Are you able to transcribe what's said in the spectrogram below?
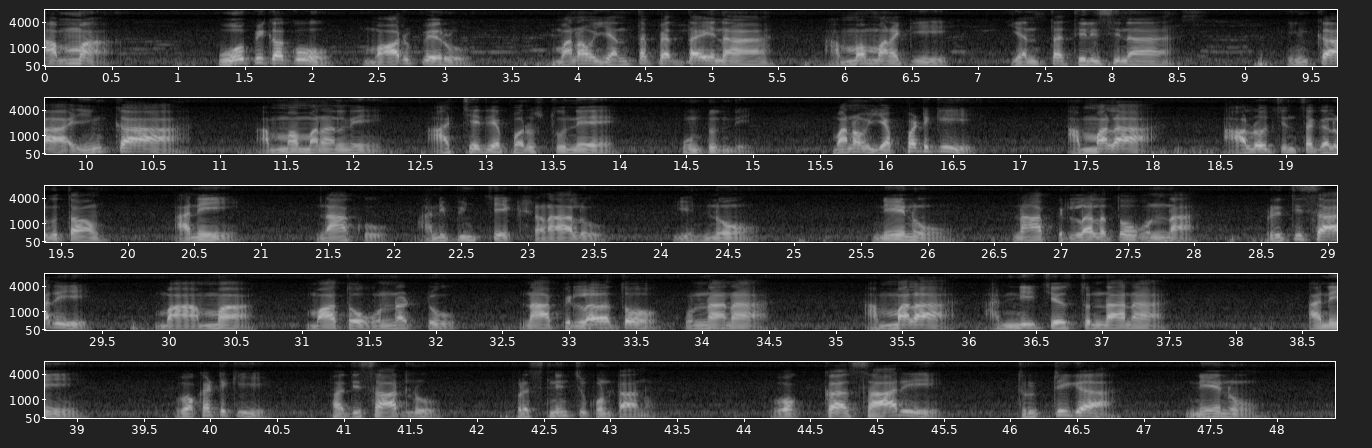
అమ్మ ఓపికకు మారుపేరు. మనం ఎంత పెద్ద అయినా అమ్మ మనకి ఎంత తెలిసినా ఇంకా ఇంకా అమ్మ మనల్ని ఆశ్చర్యపరుస్తూనే ఉంటుంది. మనం ఎప్పటికీ అమ్మలా ఆలోచించగలుగుతాం అని నాకు అనిపించే క్షణాలు ఎన్నో. నేను నా పిల్లలతో ఉన్న ప్రతిసారి మా అమ్మ మాతో ఉన్నట్టు నా పిల్లలతో ఉన్నానా? అమ్మలా అన్నీ చేస్తున్నానా? అని ఒకటికి పదిసార్లు ప్రశ్నించుకుంటాను. ఒక్కసారి తృప్తిగా నేను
